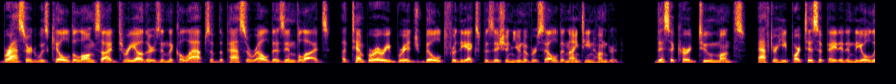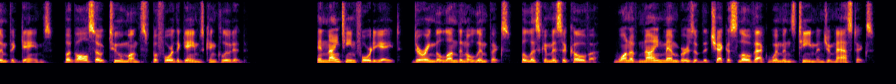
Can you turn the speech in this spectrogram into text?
Brassard was killed alongside three others in the collapse of the Passerelle des Invalides, a temporary bridge built for the Exposition Universelle de 1900. This occurred two months after he participated in the Olympic Games, but also two months before the Games concluded. In 1948, during the London Olympics, Eliska Misakova, one of nine members of the Czechoslovak women's team in gymnastics,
